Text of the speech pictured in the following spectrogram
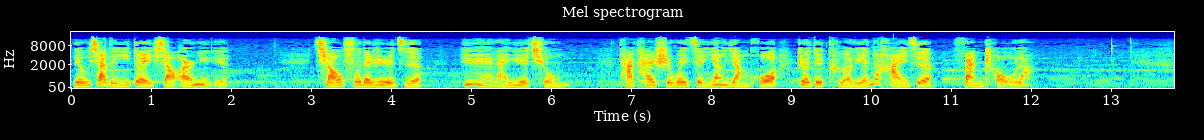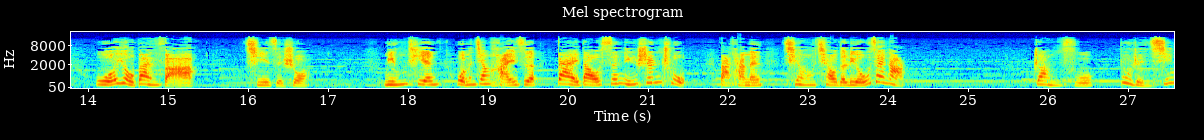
留下的一对小儿女。樵夫的日子越来越穷。他开始为怎样养活这对可怜的孩子犯愁了。我有办法，妻子说：“明天我们将孩子带到森林深处，把他们悄悄地留在那儿。”丈夫不忍心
